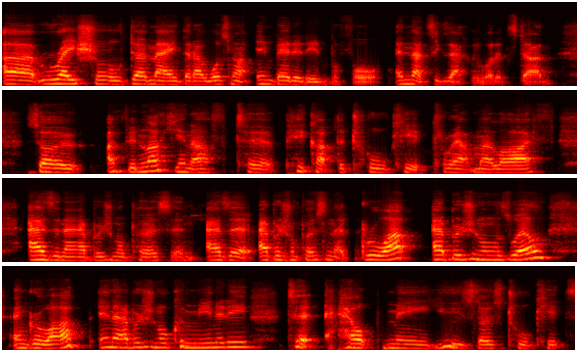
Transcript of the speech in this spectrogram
uh, racial domain that I was not embedded in before, and that's exactly what it's done. So I've been lucky enough to pick up the toolkit throughout my life as an Aboriginal person, as an Aboriginal person that grew up Aboriginal as well and grew up in Aboriginal community to help me use those toolkits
